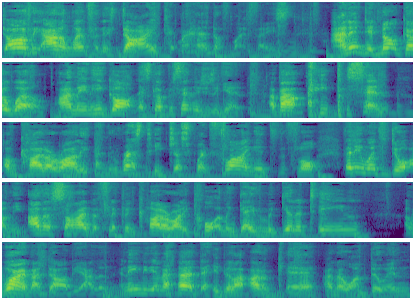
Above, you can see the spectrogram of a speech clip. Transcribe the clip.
Darby Allin went for this dive, take my hand off my face, and it did not go well. I mean, he got, let's go percentages again, about 8% of Kyle O'Reilly, and the rest he just went flying into the floor. Then he went to do it on the other side, but flipping Kyle O'Reilly caught him and gave him a guillotine. I worry about Darby Allin, and even if he ever heard that, he'd be like, I don't care, I know what I'm doing.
